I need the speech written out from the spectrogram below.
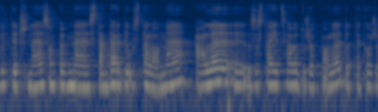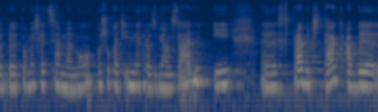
wytyczne, są pewne standardy ustalone, ale zostaje całe duże pole do tego, żeby pomyśleć samemu, poszukać innych rozwiązań i sprawić tak, aby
